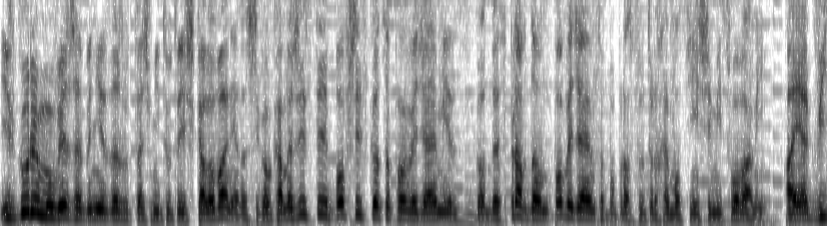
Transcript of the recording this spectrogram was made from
I z góry mówię, żeby nie zarzucać mi tutaj szkalowania naszego kamerzysty, bo wszystko co powiedziałem jest zgodne z prawdą, powiedziałem to po prostu trochę mocniejszymi słowami. A jak widzicie,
